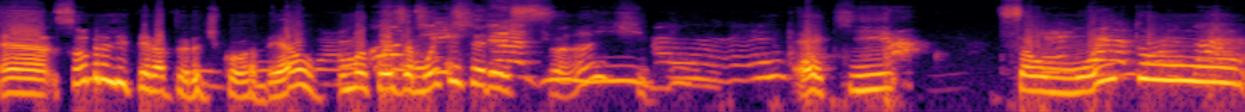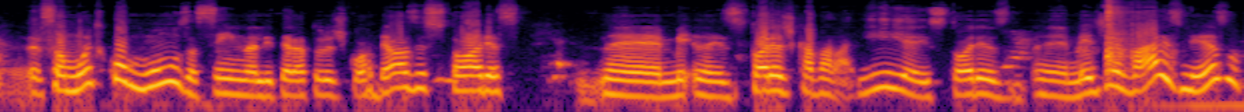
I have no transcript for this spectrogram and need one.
é, sobre a literatura de cordel, uma coisa muito interessante é que são muito, são muito comuns assim na literatura de cordel as histórias é, histórias de cavalaria, histórias é, medievais mesmo,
